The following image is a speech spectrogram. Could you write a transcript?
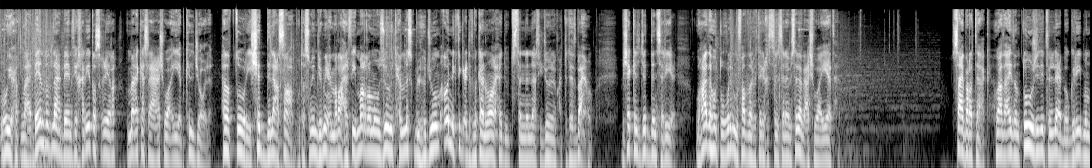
وهو يحط لاعبين ضد لاعبين في خريطة صغيرة ومعك اسلحه عشوائية بكل جولة. هذا الطور يشد الأعصاب وتصميم جميع المراحل فيه مرة موزون وتحمسك بالهجوم أو إنك تقعد في مكان واحد وتستنى الناس يجونك وحتى تذبحهم. بشكل جدا سريع. وهذا هو طوري المفضل في تاريخ السلسلة بسبب عشوائيتها. Cyber Attack وهذا أيضا طور جديد في اللعبة وقريب من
